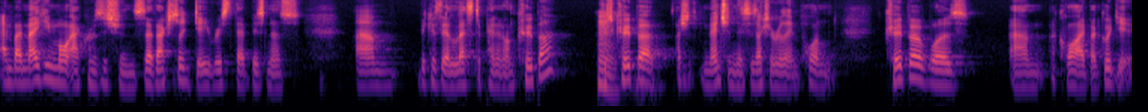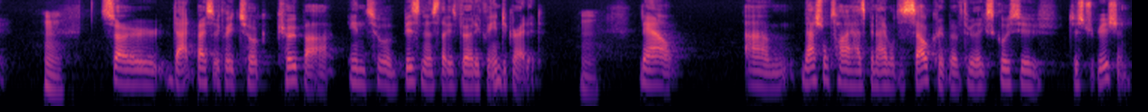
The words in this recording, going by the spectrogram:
And by making more acquisitions, they've actually de risked their business um, because they're less dependent on Cooper. Because Cooper, I should mention this, is actually really important. Cooper was um, acquired by Goodyear. So that basically took Cooper into a business that is vertically integrated. Now, um, National Tire has been able to sell Cooper through the exclusive distribution,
